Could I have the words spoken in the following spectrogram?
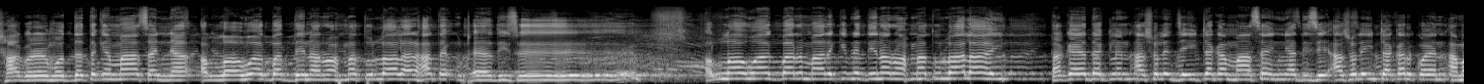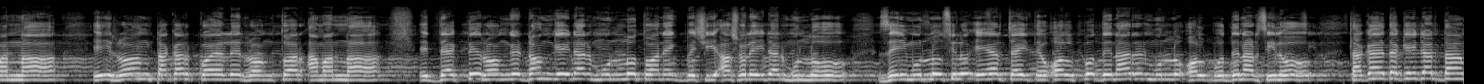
সাগরের মধ্যে থেকে মাছ আন্না আল্লাহ একবার দিনার রহমাতুল্লাহ হাতে উঠে দিছে। আল্লাহ একবার মালিক ইবনে দিনার রহমাতুল্লাহ তাকে দেখলেন, আসলে যেই টাকা মাছে নিয়ে দিছে আসলে এই টাকার কয়েন আমার না। এই রং টাকার কয়েলের রং তো আর আমার না। এই দেখতে রঙে ঢঙ্গে এটার মূল্য তো অনেক বেশি, আসলে এটার মূল্য। যেই মূল্য ছিল এর চাইতে অল্প দেনারের মূল্য অল্প দেনার ছিল। তাকায় দেখে এটার দাম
